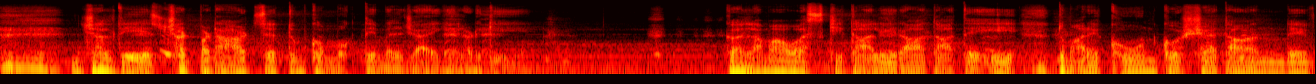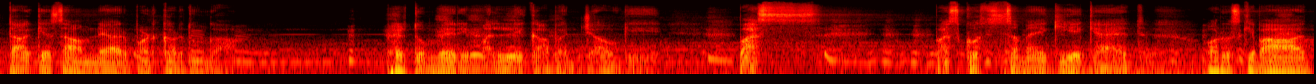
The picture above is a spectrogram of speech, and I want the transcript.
जल्दी इस छटपटाहट से तुमको मुक्ति मिल जाएगी, लड़की। कल अमावस की काली रात आते ही तुम्हारे खून को शैतान देवता के सामने अर्पण कर दूँगा। फिर तुम मेरी मल्लिका बन जाओगी। बस बस कुछ समय की एक कैद और उसके बाद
